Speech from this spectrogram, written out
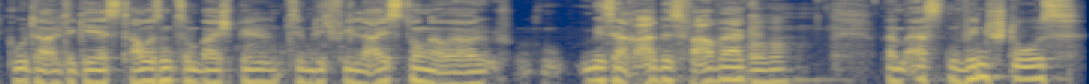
die gute alte GS 1000 zum Beispiel, ziemlich viel Leistung, aber miserables Fahrwerk. Mhm beim ersten Windstoß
